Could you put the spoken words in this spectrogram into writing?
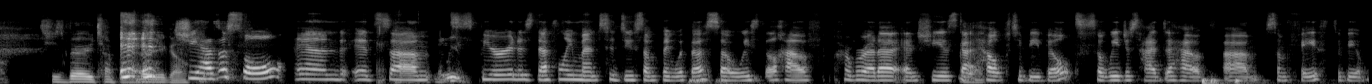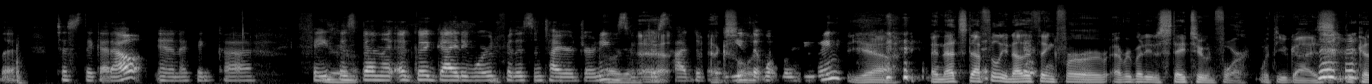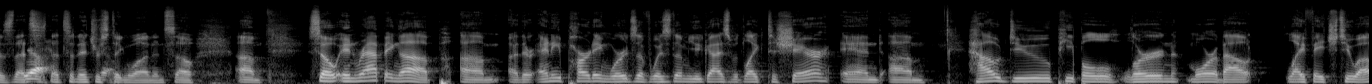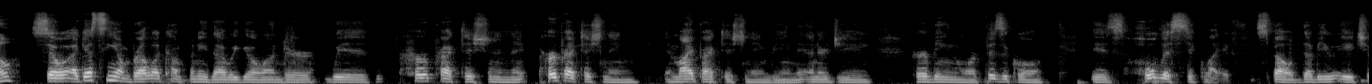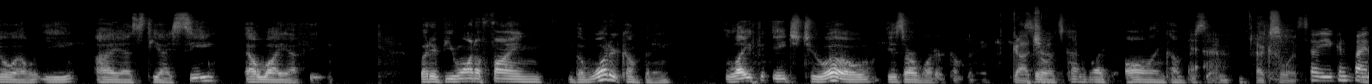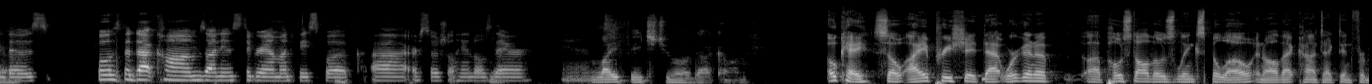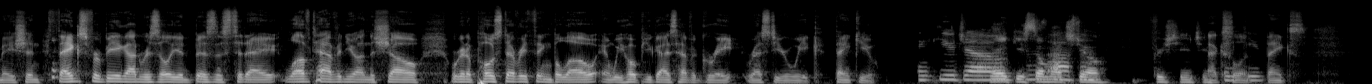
She's very It- temperamental. There you go. She has a soul, and it's um, We- spirit is definitely meant to do something with us. So we still have Herberetta, and she has got Yeah. help to be built. So we just had to have um, some faith to be able to to stick it out. And I think uh, faith has been like a good guiding word for this entire journey. Oh, So yeah. we just had to believe excellent. that what we're doing. Yeah. And that's definitely another thing for everybody to stay tuned for with you guys because that's Yeah. that's an interesting one. And so um so in wrapping up, um, are there any parting words of wisdom you guys would like to share? And um, how do people learn more about Life H2O? So I guess the umbrella company that we go under with her practitioner, her practicing and my practicing being the energy, her being the more physical, is Wholeistic Lyfe, spelled W H O L E I S T I C L Y F E. But if you want to find the water company, Life H2O is our water company. Gotcha. So it's kind of like all encompassing. Excellent. So you can find Yeah. those both the dot coms on Instagram, on Facebook, uh, our social handles Yeah. there. And Lifeh2o.com. Okay, so I appreciate that. We're going to uh, post all those links below and all that contact information. Thanks for being on Resilient Business today. Loved having you on the show. We're going to post everything below, and we hope you guys have a great rest of your week. Thank you. Thank you, Joe. Thank you so much, awesome. Joe. Appreciate you. Excellent. you. Thanks.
